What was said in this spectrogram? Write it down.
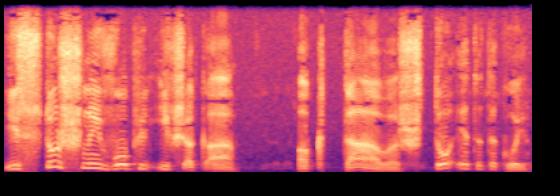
Истошный вопль Ишака. Октава. Что это такое?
